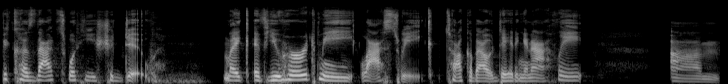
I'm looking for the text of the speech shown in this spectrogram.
because that's what he should do. Like if you heard me last week talk about dating an athlete, um,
